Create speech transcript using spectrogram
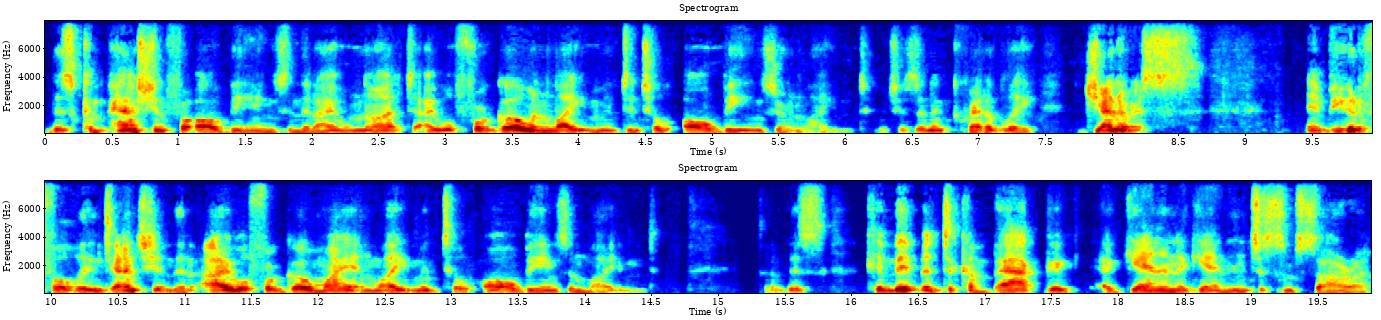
this compassion for all beings and that I will not, I will forego enlightenment until all beings are enlightened, which is an incredibly generous and beautiful intention that I will forego my enlightenment till all beings enlightened. So this commitment to come back again and again into samsara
